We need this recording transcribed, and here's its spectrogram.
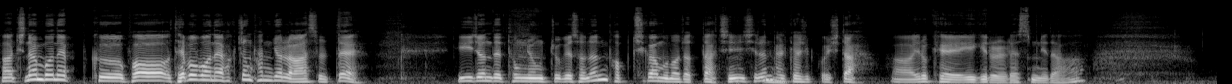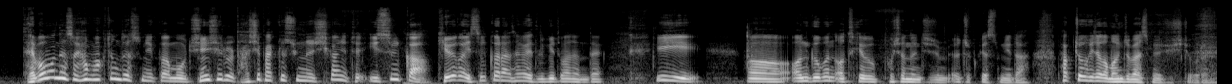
아, 지난번에 그 대법원의 확정 판결 나왔을 때 이전 대통령 쪽에서는 법치가 무너졌다. 진실은 음. 밝혀질 것이다. 아, 이렇게 얘기를 했습니다. 대법원에서 형 확정됐으니까 뭐 진실을 다시 밝힐 수 있는 시간이 있을까, 기회가 있을까라는 생각이 들기도 하는데 이 어, 언급은 어떻게 보셨는지 좀 여쭙겠습니다. 박조 기자가 먼저 말씀해 주시죠, 그러면.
